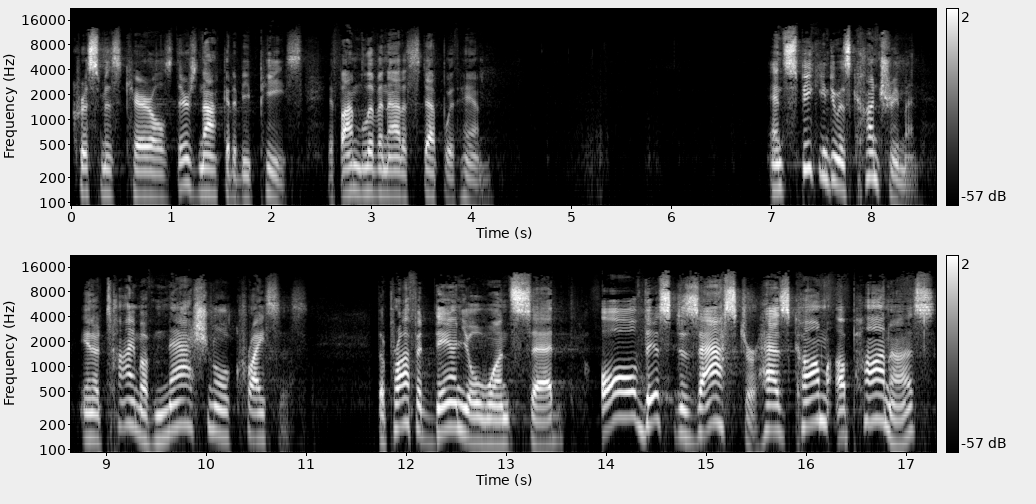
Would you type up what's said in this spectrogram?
Christmas carols, there's not going to be peace if I'm living out of step with Him. And speaking to his countrymen in a time of national crisis, the prophet Daniel once said, All this disaster has come upon us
